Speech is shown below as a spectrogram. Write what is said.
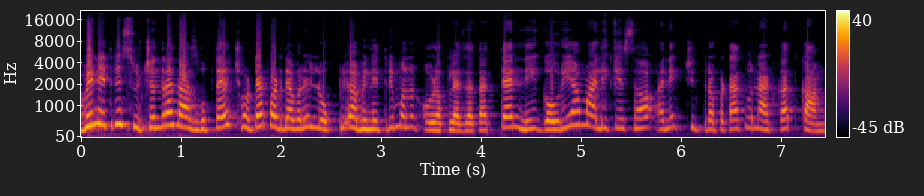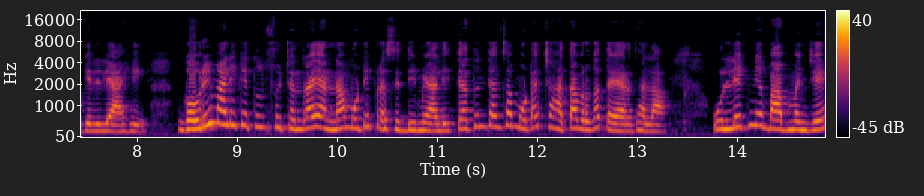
अभिनेत्री सुचंद्रा दासगुप्ता या छोट्या पडद्यावरील लोकप्रिय अभिनेत्री म्हणून ओळखल्या जातात. त्यांनी गौरी या मालिकेसह अनेक चित्रपटात व नाटकात काम केलेले आहे. गौरी मालिकेतून सुचंद्रा यांना मोठी प्रसिद्धी मिळाली. त्यातून त्यांचा मोठा चाहता वर्ग तयार झाला. उल्लेखनीय बाब म्हणजे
